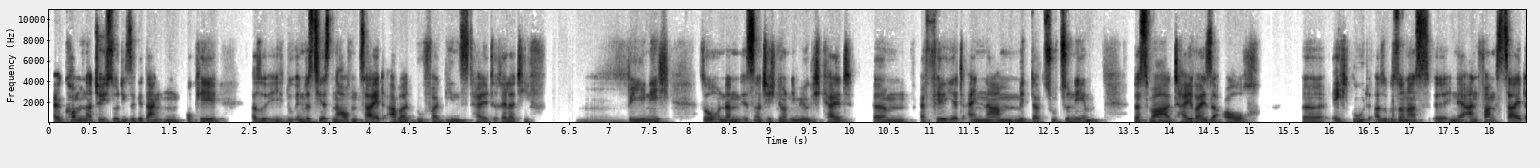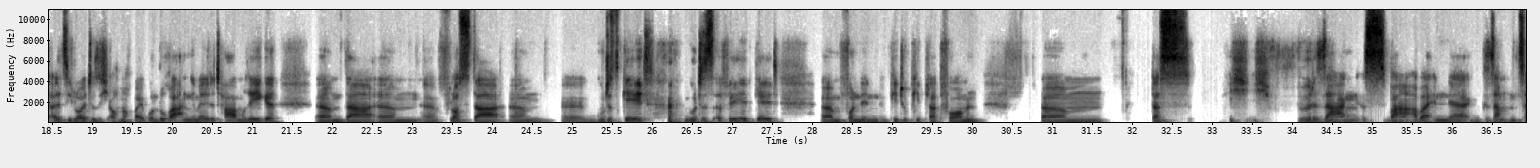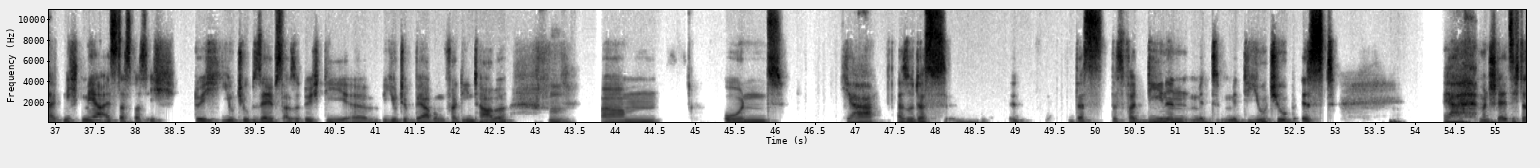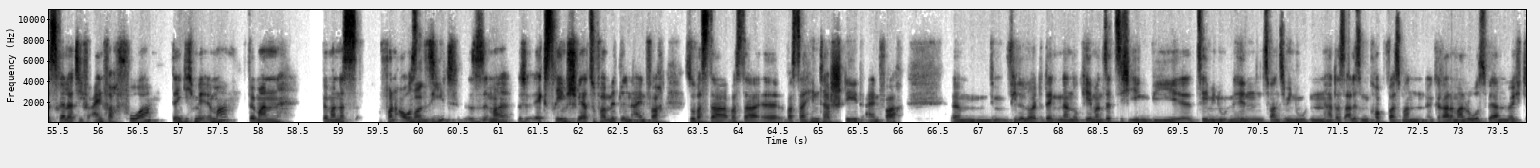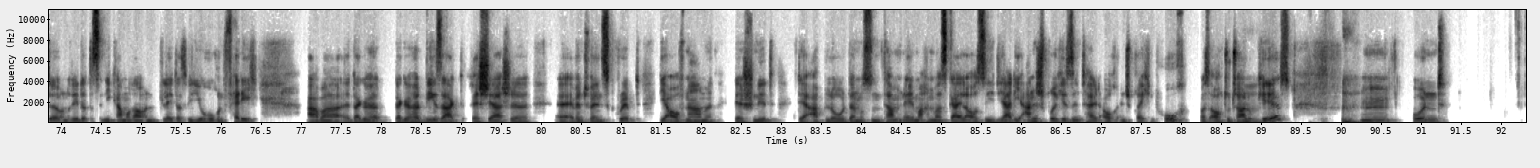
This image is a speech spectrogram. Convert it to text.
äh, kommen natürlich so diese Gedanken, okay, also du investierst einen Haufen Zeit, aber du verdienst halt relativ wenig. So, und dann ist natürlich noch die Möglichkeit, ähm, Affiliate-Einnahmen mit dazuzunehmen. Das war teilweise auch äh, echt gut. Also besonders äh, in der Anfangszeit, als die Leute sich auch noch bei Bondora angemeldet haben, rege, ähm, da ähm, äh, floss da ähm, äh, gutes Geld, gutes Affiliate-Geld ähm, von den P2P-Plattformen. Ähm, dass ich, ich würde sagen, es war aber in der gesamten Zeit nicht mehr als das, was ich durch YouTube selbst, also durch die äh, YouTube-Werbung verdient habe. Hm. Ähm, und ja, also das, das, das Verdienen mit, mit YouTube ist, ja, man stellt sich das relativ einfach vor, denke ich mir immer, wenn man, wenn man das von außen Man, sieht. Es ist immer mh. extrem schwer zu vermitteln, einfach, so was da, was da, äh, was dahinter steht, einfach. Ähm, viele Leute denken dann, okay, man setzt sich irgendwie 10 Minuten hin, 20 Minuten, hat das alles im Kopf, was man gerade mal loswerden möchte und redet das in die Kamera und lädt das Video hoch und fertig. Aber äh, da gehört, da gehört, wie gesagt, Recherche, äh, eventuell ein Skript, die Aufnahme, der Schnitt, der Upload, dann musst du ein Thumbnail machen, was geil aussieht. Ja, die Ansprüche sind halt auch entsprechend hoch, was auch total mhm. okay ist. Mm, und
